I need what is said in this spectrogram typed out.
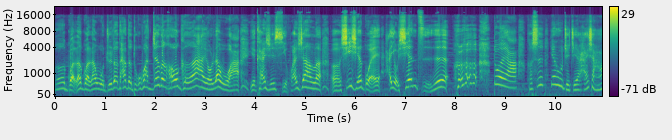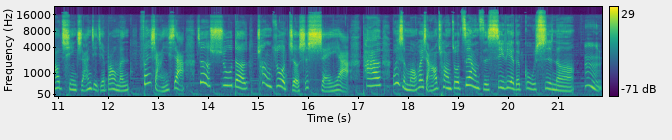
呃，管了管了，我觉得他的图画真的好可爱哟、哦，让我啊也开始喜欢上了呃吸血鬼还有仙子。对啊，可是燕如姐姐还想要请芷安姐姐帮我们分享一下这书的创作者是谁呀？他为什么会想要创作这样子系列的故事呢？嗯，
